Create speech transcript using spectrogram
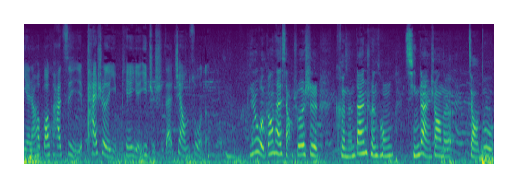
念，然后包括他自己拍摄的影片也一直是在这样做的。嗯，其实我刚才想说的是，可能单纯从情感上的角度，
